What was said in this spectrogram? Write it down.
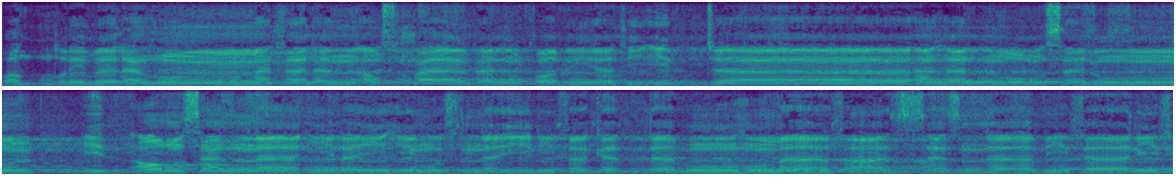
واضرب لهم مثلا أصحاب القرية إذ جاءها المرسلون إذ أرسلنا إليهم اثنين فكذبوهما فعززنا بثالث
